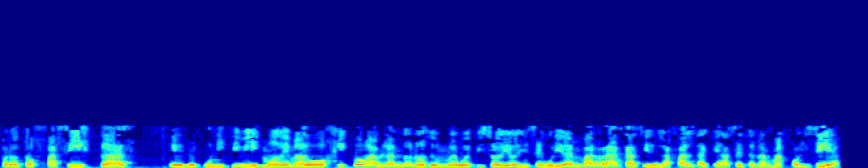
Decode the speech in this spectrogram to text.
protofascistas eh, de punitivismo demagógico, hablándonos de un nuevo episodio de inseguridad en barracas y de la falta que hace tener más policía.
